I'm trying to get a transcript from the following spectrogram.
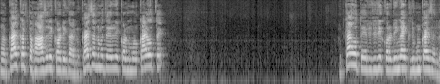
हा काय करता? हा आज रेकॉर्डिंग आहे ना. काय झालं मग त्या रेकॉर्डिंगमुळे काय होतंय? काय होतंय? रेकॉर्डिंग ऐकली म्हणून काय झालं?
